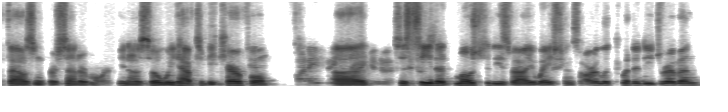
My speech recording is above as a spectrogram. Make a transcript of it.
thousand percent or more. You know, so we have to be careful uh, to see that most of these valuations are liquidity driven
